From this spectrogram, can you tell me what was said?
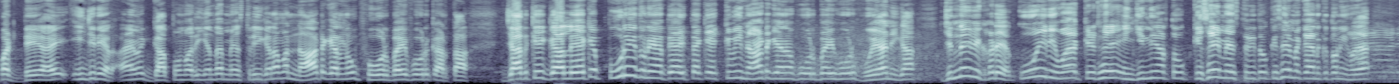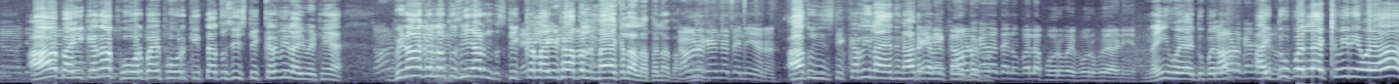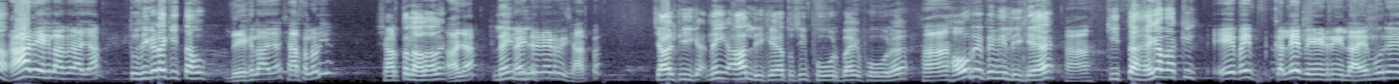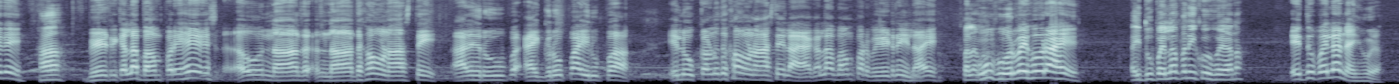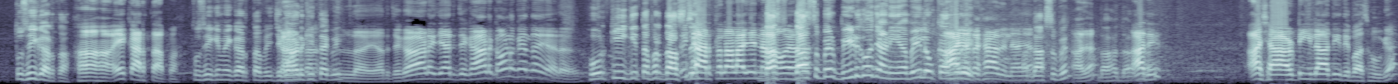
ਵੱਡੇ ਆਏ ਇੰਜੀਨੀਅਰ ਐਵੇਂ ਗੱਪ ਮਾਰੀ ਜਾਂਦਾ ਮਿਸਤਰੀ ਕਹਿੰਦਾ ਮੈਂ 911 ਨੂੰ 4x4 ਕਰਤਾ। ਜਦ ਕਿ ਗੱਲ ਇਹ ਹੈ ਕਿ ਪੂਰੀ ਦੁਨੀਆ ਤੇ ਅੱਜ ਤੱਕ ਇੱਕ ਵੀ 911 4x4 ਹੋਇਆ ਨਹੀਂਗਾ ਜਿੰਨੇ ਵੀ ਖੜੇ ਆ ਕੋਈ ਨਹੀਂ ਹੋਇਆ ਕਿਸੇ ਇੰਜੀਨੀਅਰ ਤੋਂ ਕਿਸੇ ਮਿਸਤਰੀ ਤੋਂ ਕਿਸੇ ਮਕੈਨਿਕ ਤੋਂ ਨਹੀਂ ਹੋਇਆ। ਆਹ ਬਾਈ ਕਹਿੰਦਾ 4x4 ਕੀਤਾ ਤੁਸੀਂ ਸਟicker ਵੀ ਲਾਈ ਬੈਠੇ ਆ। ਬਿਨਾਂ ਗੱਲੋਂ ਤੁਸੀਂ ਯਾਰ ਸਟicker ਲਾਈ ਬੈਠਾ ਪਹਿਲਾਂ ਮੈਕ ਲਾ ਲਾ ਪਹਿਲਾਂ ਤਾਂ। ਕੌਣ ਕਹਿੰਦਾ ਤੈਨੂੰ ਯਾਰ? ਆ ਤੁਸੀਂ ਸਟicker ਨਹੀਂ ਲਾਏ ਤੇ 911 ਕੌਣ 4x4 ਕਹਿੰਦਾ ਤੈਨੂੰ ਪਹਿਲਾਂ 4x4 ਹੋਇਆ ਨਹੀਂ ਨਹੀਂ ਹੋਇਆ ਇਦੋਂ ਕੌਣ ਪਹਿਲਾਂ ਇਦੋਂ ਪਹਿਲਾਂ ਇੱਕ ਵੀ ਨਹੀਂ ਹੋਇਆ। ਆਹ ਦੇਖ ਲੈ ਫਿਰ ਆ ਜਾ। ਤੁਸੀਂ ਕਿਹੜਾ ਕੀਤਾ ਹੋ ਦੇਖ ਲੈ ਜਾ ਸ਼ਰਤ ਲਾਉਣੀ ਆ? ਸ਼ਰਤ ਲਾ ਲਾ ਲੈ। ਆ ਜਾ ਨਹੀਂ, ਟਰੈਕਟਰ ਦੀ ਸ਼ਰਤ। ਚੱਲ ਠੀਕ ਹੈ ਨਹੀਂ ਆਹ ਲਿਖਿਆ ਤੁਸੀਂ 4x4 ਹਾਂ। ਹੌਦੇ ਤੇ ਵੀ ਲਿਖਿਆ ਹੈ। ਹਾਂ। ਕੀਤਾ ਹੈਗਾ ਵਾਕਈ ਇਹ ਬਈ ਕੱਲੇ ਵੇਟ ਨਹੀਂ ਲਾਏ ਮੂਰੇ ਦੇ ਹਾਂ। ਬੇਟਰੀ ਕੱਲਾ ਬੰਪਰ ਇਹ ਇਸ- ਉਹ ਨਾਂ ਨਾਂ ਦਿਖਾਉਣ ਵਾਸਤੇ ਆਦੇ ਰੂਪ ਐਗਰੋ ਭਾਈ ਰੂਪਾ ਇਹ ਲੋਕਾਂ ਨੂੰ ਦਿਖਾਉਣ ਵਾਸਤੇ ਲਾਇਆ ਕੱਲਾ ਬੰਪਰ ਵੇਟ ਨਹੀਂ ਲਾਏ। ਪਹਿਲਾਂ- ਉਹ 4x4 ਆ ਇਹ। ਇਦੋਂ ਪਹਿਲਾਂ ਤਾਂ ਨਹੀਂ ਕੋਈ ਹੋਇਆ ਨਾ? ਇਹ ਤੋਂ ਪਹਿਲਾਂ ਨਹੀਂ ਹੋਇਆ। ਤੁਸੀਂ ਕਰਤਾ। ਹਾਂ ਹਾਂ ਇਹ ਕਰਤਾ ਆਪਾਂ। ਤੁਸੀਂ ਕਿਵੇਂ ਕਰਤਾ ਬਈ ਜਗਾੜ ਕੀਤਾ ਕੋਈ? ਲੈ ਯਾਰ ਜਗਾੜ ਯਾਰ ਜਗਾੜ ਕੌਣ ਕਹਿੰਦਾ ਯਾਰ? ਹੋਰ ਕੀ ਕੀਤਾ ਫਿਰ ਦੱਸ ਦੇ। ਸ਼ਰਤ ਲਾ ਲਾ ਜੇ ਨਾ ਹੋਇਆ। ਦੱਸ ਫਿਰ ਵੀਡੀਓ ਜਾਣੀ ਆ ਬਈ ਲੋਕਾਂ ਆ ਜਾ ਦੇ ਦਿਖਾ ਦਿੰਦੇ ਆ ਦੱਸ ਫਿਰ। ਆ ਜਾ। ਆ ਦੇ। ਆ ਸ਼ਾਫਟੀ ਲਾਤੀ ਤੇ ਬਸ ਹੋ ਗਿਆ।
